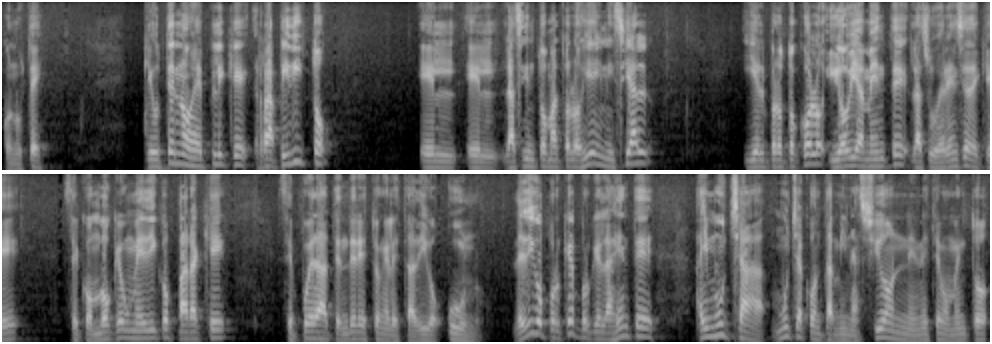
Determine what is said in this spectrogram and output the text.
con usted, que usted nos explique rapidito la sintomatología inicial y el protocolo y obviamente la sugerencia de que se convoque un médico para que se pueda atender esto en el estadio 1. Le digo por qué, porque la gente, hay mucha, mucha contaminación en este momento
